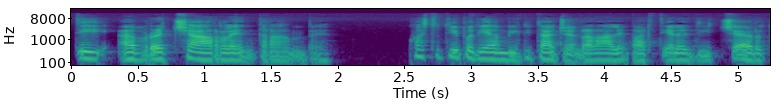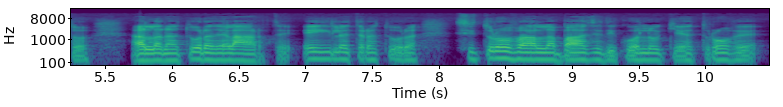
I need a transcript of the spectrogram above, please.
di abbracciarle entrambe. Questo tipo di ambiguità generale appartiene di certo alla natura dell'arte e in letteratura si trova alla base di quello che Trove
